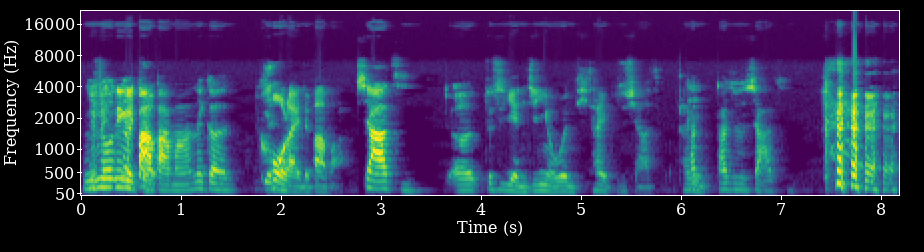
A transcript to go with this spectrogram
你说那个爸爸吗？那个后来的爸爸瞎子。呃，就是眼睛有问题，他也不是瞎子，他他就是瞎子。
